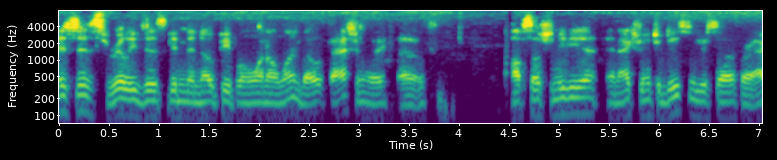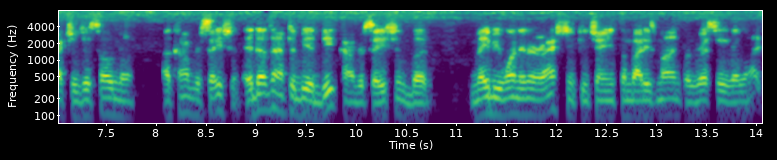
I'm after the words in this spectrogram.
It's just really just getting to know people one on one, the old fashioned way of off social media and actually introducing yourself or actually just holding a, a conversation. It doesn't have to be a deep conversation, but maybe one interaction can change somebody's mind for the rest of their life.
